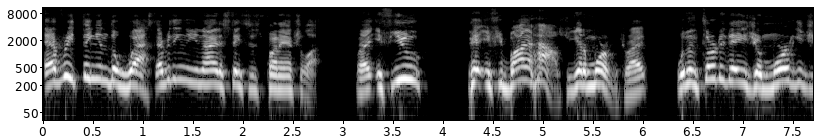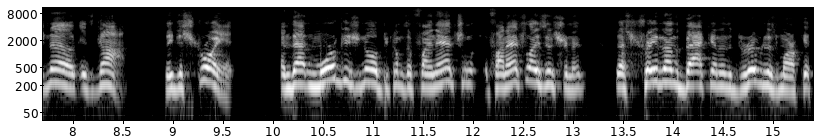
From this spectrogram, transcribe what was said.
Everything in the West, everything in the United States is financialized, right? If you pay, if you buy a house, you get a mortgage, right? Within 30 days, your mortgage note is gone. They destroy it. And that mortgage note becomes a financial financialized instrument that's traded on the back end of the derivatives market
